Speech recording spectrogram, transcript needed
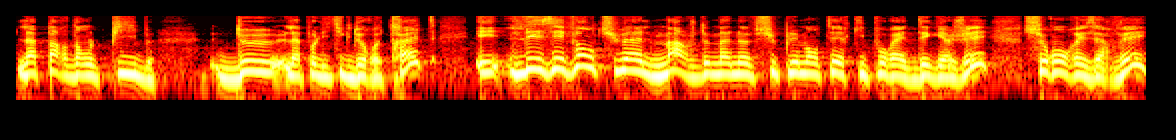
la part dans le PIB de la politique de retraite et les éventuelles marges de manœuvre supplémentaires qui pourraient être dégagées seront réservées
